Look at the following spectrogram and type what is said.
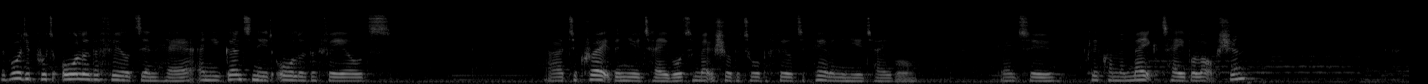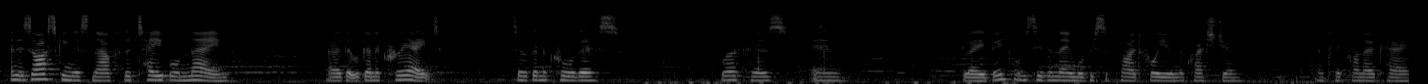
We've already put all of the fields in here and you're going to need all of the fields uh, to create the new table to make sure that all the fields appear in the new table. I'm Going to click on the make table option and it's asking us now for the table name uh, that we're going to create. So we're going to call this workers in Blaby. Obviously the name will be supplied for you in the question and click on OK.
